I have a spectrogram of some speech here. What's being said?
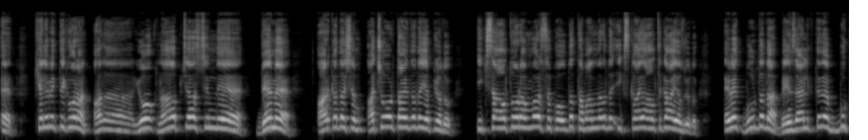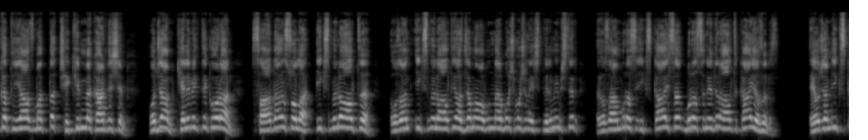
Evet. Kelebekteki oran. Ana yok ne yapacağız şimdi? Deme. Arkadaşım açı ortayda da yapıyorduk. X'e 6 oran varsa kolda tabanlara da XK'ya 6K yazıyorduk. Evet burada da benzerlikte de bu katı yazmakta çekinme kardeşim. Hocam kelebekteki oran sağdan sola x bölü 6. O zaman x bölü 6 yazacağım ama bunlar boş boşuna eşit verilmemiştir. E o zaman burası xk ise burası nedir 6k yazarız. E hocam xk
